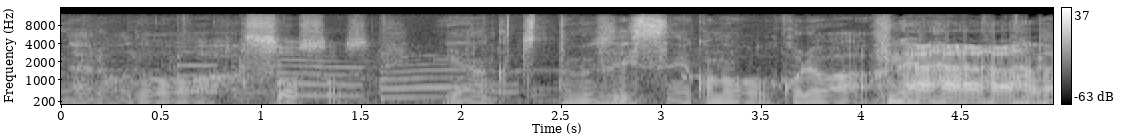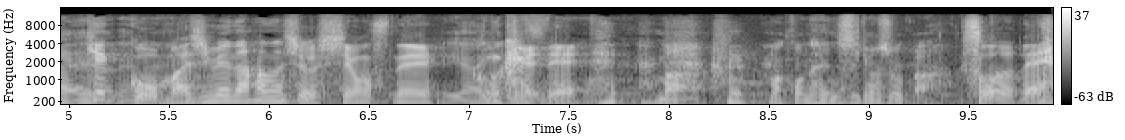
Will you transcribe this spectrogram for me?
なるほど。そうそうそういやなんかちょっとむずいっすねこのこれは。結構真面目な話をしてますね今回いいですね。まあまあこの辺にしときましょうか。そうだね。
